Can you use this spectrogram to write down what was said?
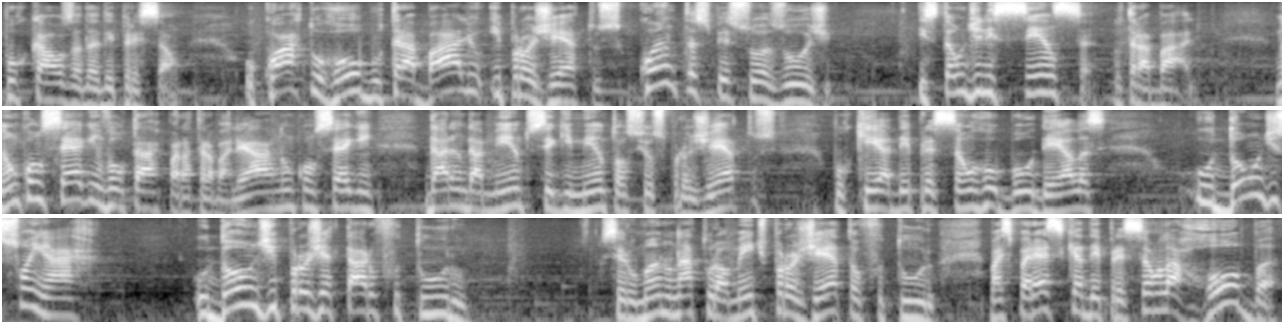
por causa da depressão. O quarto roubo, trabalho e projetos. Quantas pessoas hoje estão de licença no trabalho? Não conseguem voltar para trabalhar, não conseguem dar andamento, seguimento aos seus projetos, porque a depressão roubou delas o dom de sonhar, o dom de projetar o futuro. O ser humano naturalmente projeta o futuro, mas parece que a depressão ela rouba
